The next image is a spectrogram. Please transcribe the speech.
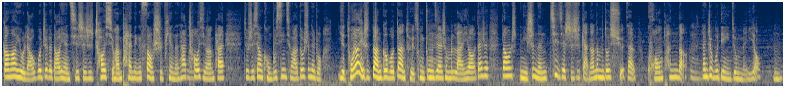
刚刚有聊过，这个导演其实是超喜欢拍那个丧尸片的，他超喜欢拍，就是像恐怖星球啊，都是那种也同样也是断胳膊断腿从中间什么拦腰，但是当你是能切切实实感到那么多血在狂喷的，但这部电影就没有。嗯，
